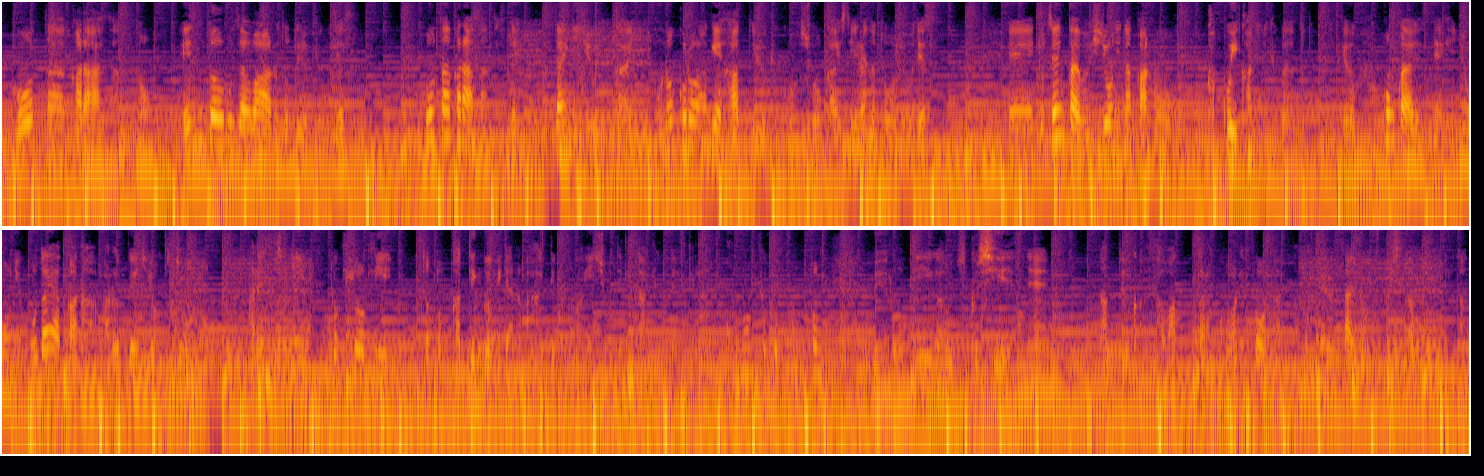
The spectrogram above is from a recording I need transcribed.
ウォーターカラーさんのエンド・オブ・ザ・ワールドという曲です。ウォーターカラーさんですね、第21回モノクロアゲハという曲を紹介して以来の登場です。えーと、前回は非常になんかあの、かっこいい感じの曲だったと思うんですけど、今回はですね、非常に穏やかなアルペジオ基調のアレンジに、時々ちょっとカッティングみたいなのが入ってくるのが印象的な曲ですけれども、この曲本当にメロディーが美しいですね。なんというか、触ったら壊れそうな、なんか繊細な美しさを持ってるな、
